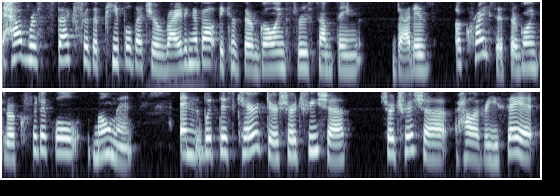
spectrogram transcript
have respect for the people that you're writing about because they're going through something that is a crisis. They're going through a critical moment. And with this character, Chartricia, Chartricia, however you say it,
